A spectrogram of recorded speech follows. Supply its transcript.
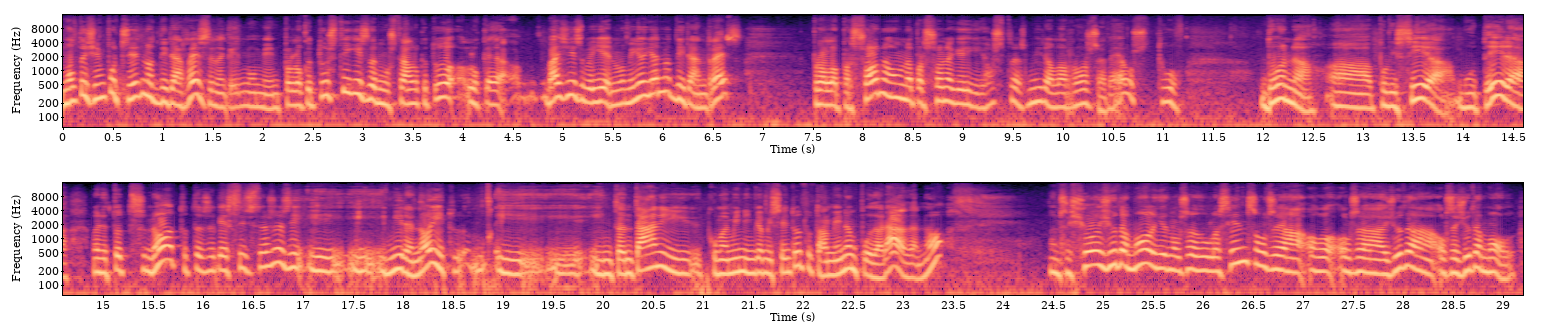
molta gent potser no et dirà res en aquell moment, però el que tu estiguis demostrant, el que tu el que vagis veient, millor ja no et diran res, però la persona una persona que digui, ostres, mira, la Rosa, veus, tu, dona, uh, policia, motera, bueno, tots, no, totes aquestes coses i, i, i, i mira, no, I, i, i, intentant, i com a mínim jo m'hi sento totalment empoderada, no? Doncs això ajuda molt i els adolescents els, eh, els, ajuda, els ajuda molt.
